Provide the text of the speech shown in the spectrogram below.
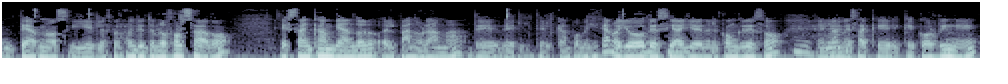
internos y el desplazamiento interno forzado están cambiando el panorama del, campo mexicano. Yo decía ayer en el Congreso, en la mesa que, que coordiné,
